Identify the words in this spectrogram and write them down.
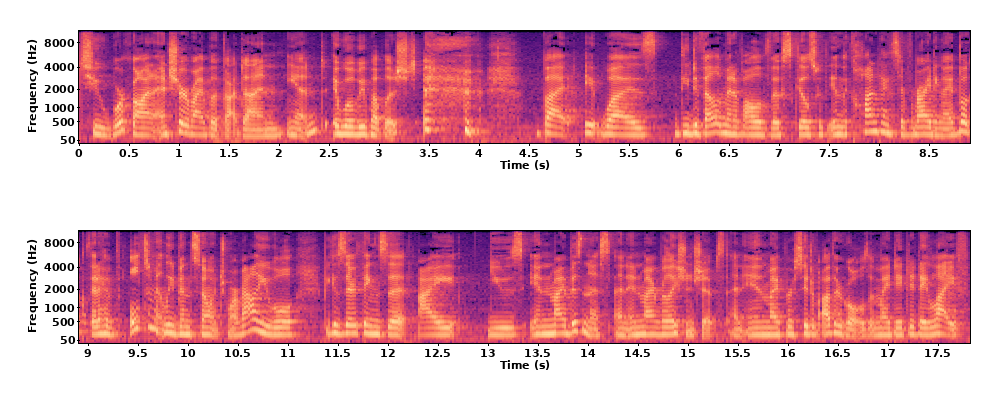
to work on. And sure, my book got done and it will be published. but it was the development of all of those skills within the context of writing my book that have ultimately been so much more valuable because they're things that I use in my business and in my relationships and in my pursuit of other goals in my day to day life.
